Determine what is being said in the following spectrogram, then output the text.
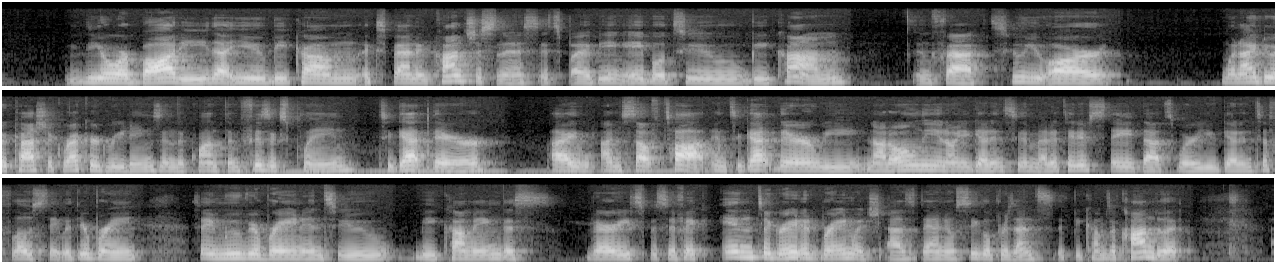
your body that you become expanded consciousness. It's by being able to become, in fact, who you are when I do Akashic record readings in the quantum physics plane, to get there, I, I'm self-taught. And to get there, we not only, you know, you get into a meditative state, that's where you get into flow state with your brain. So you move your brain into becoming this very specific integrated brain, which as Daniel Siegel presents, it becomes a conduit.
